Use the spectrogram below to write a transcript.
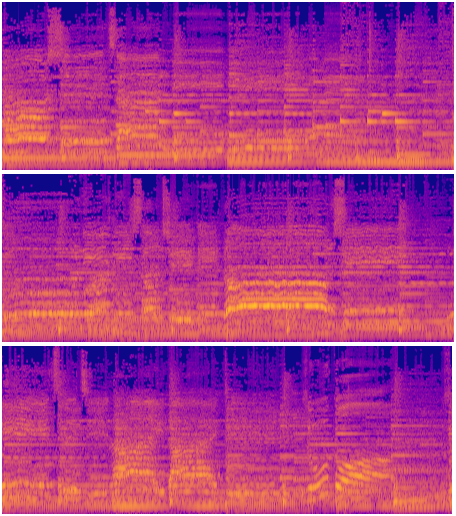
都是真理，主领你送取的东西，你自己来。果如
